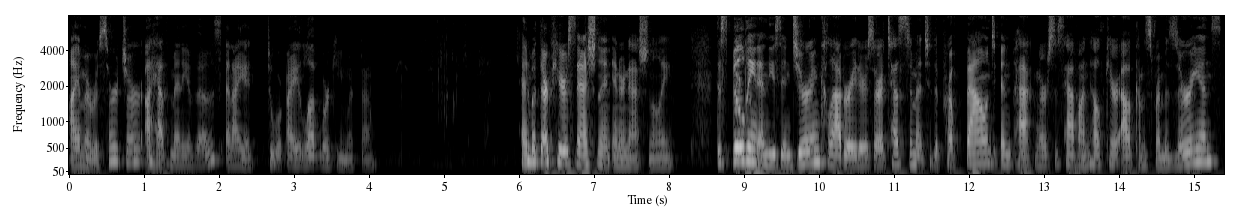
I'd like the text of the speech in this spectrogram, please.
I am a researcher, I have many of those, and I adore, I love working with them. And with our peers nationally and internationally. This building and these enduring collaborators are a testament to the profound impact nurses have on healthcare outcomes for Missourians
